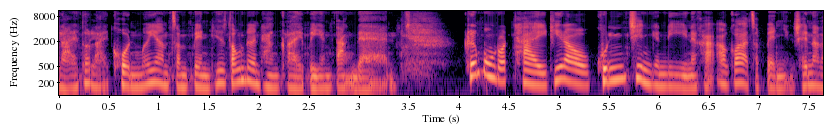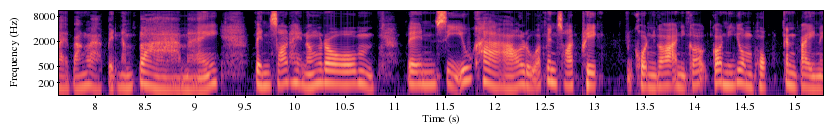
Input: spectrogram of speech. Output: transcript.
หลายต่อหลายคน เมื่อยามจำเป็นที่จะต้องเดินทางไกลไปยังต่างแดนเครื่องปรุงรสไทยที่เราคุ้นชินกันดีนะคะเอาก็อาจจะเป็นอย่างเช่นอะไรบ้างล่ะ เป็นน้ำปลาไหม เป็นซอสไห่นางรม เป็นซีอิ๊วขาว หรือว่าเป็นซอสพริก คนก็อันนี้ก็ก็นิยมพกกันไปใน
